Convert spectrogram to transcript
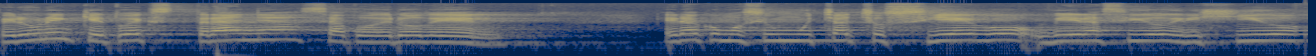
pero una inquietud extraña se apoderó de él. Era como si un muchacho ciego hubiera sido dirigido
